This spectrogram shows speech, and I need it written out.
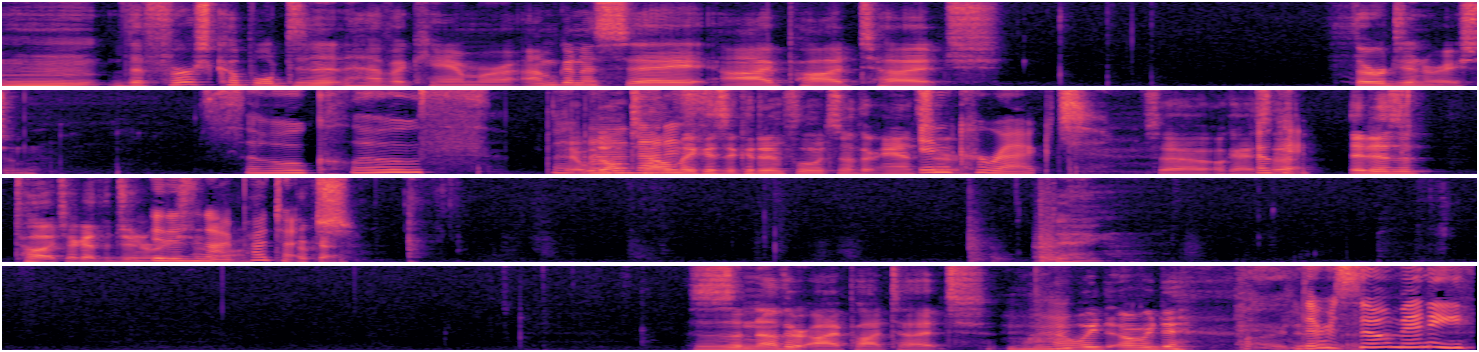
Mm, the first couple didn't have a camera. I'm going to say iPod Touch third generation. So close. But Yeah, well, uh, don't that tell me because it could influence another answer. incorrect. So okay, so Okay. that- it is a touch. I got the generation. It is an wrong. iPod Touch. Okay. Dang. This is another iPod Touch. Mm-hmm. How are we, are we doing? are we doing There's so many.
